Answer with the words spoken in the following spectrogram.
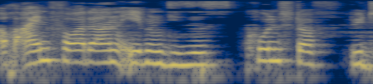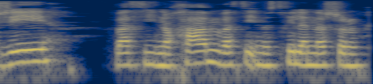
auch einfordern, eben dieses Kohlenstoffbudget was sie noch haben, was die Industrieländer schon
